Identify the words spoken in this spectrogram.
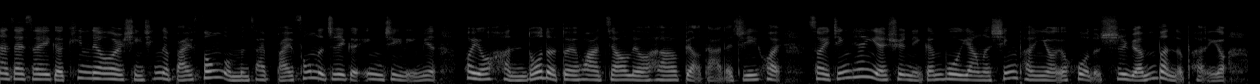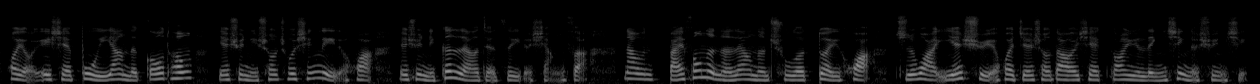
那在这一个 King 六二行星的白风，我们在白风的这个印记里面，会有很多的对话交流还有表达的机会。所以今天也许你跟不一样的新朋友，又或者是原本的朋友，会有一些不一样的沟通。也许你说出心里的话，也许你更了解自己的想法。那白风的能量呢？除了对话之外，也许也会接收到一些关于灵性的讯息。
